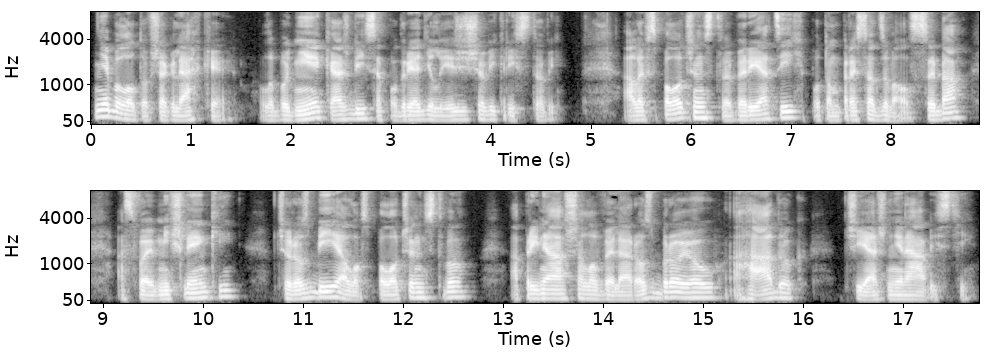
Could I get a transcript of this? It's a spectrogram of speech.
Nebolo to však ľahké, lebo nie každý sa podriadil Ježišovi Kristovi, ale v spoločenstve veriacich potom presadzoval seba a svoje myšlienky, čo rozbíjalo spoločenstvo a prinášalo veľa rozbrojov a hádok či až nenávisti.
